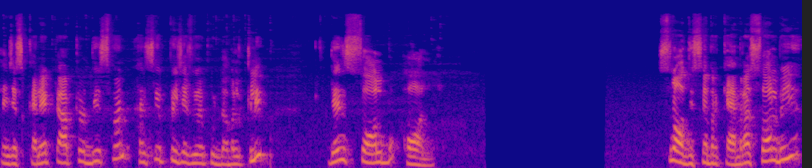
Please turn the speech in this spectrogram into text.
and just connect after this one and simply just we have to double click. Then solve all. So now this is our camera solve here.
